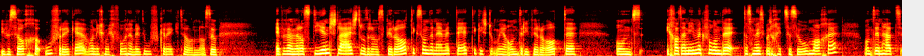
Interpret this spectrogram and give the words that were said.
über Sachen aufrege, wo ich mich vorher nicht aufgeregt habe. Also eben, wenn man als Dienstleister oder als Beratungsunternehmen tätig ist, tut man ja andere beraten. Und ich habe dann immer gefunden, das müsste man doch jetzt so machen. Und dann hat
